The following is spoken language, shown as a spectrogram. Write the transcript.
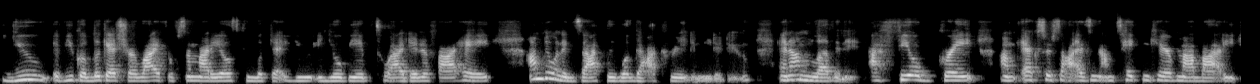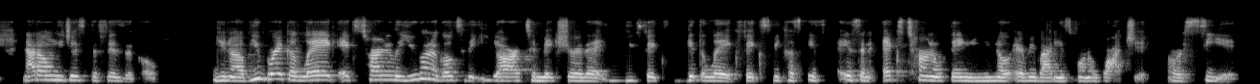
you. If you could look at your life, if somebody else can look at you, and you'll be able to identify, hey, I'm doing exactly what God created me to do, and I'm loving it. I feel great. I'm exercising. I'm taking care of my body, not only just the physical you know, if you break a leg externally, you're going to go to the ER to make sure that you fix get the leg fixed because it's it's an external thing and you know everybody's going to watch it or see it.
